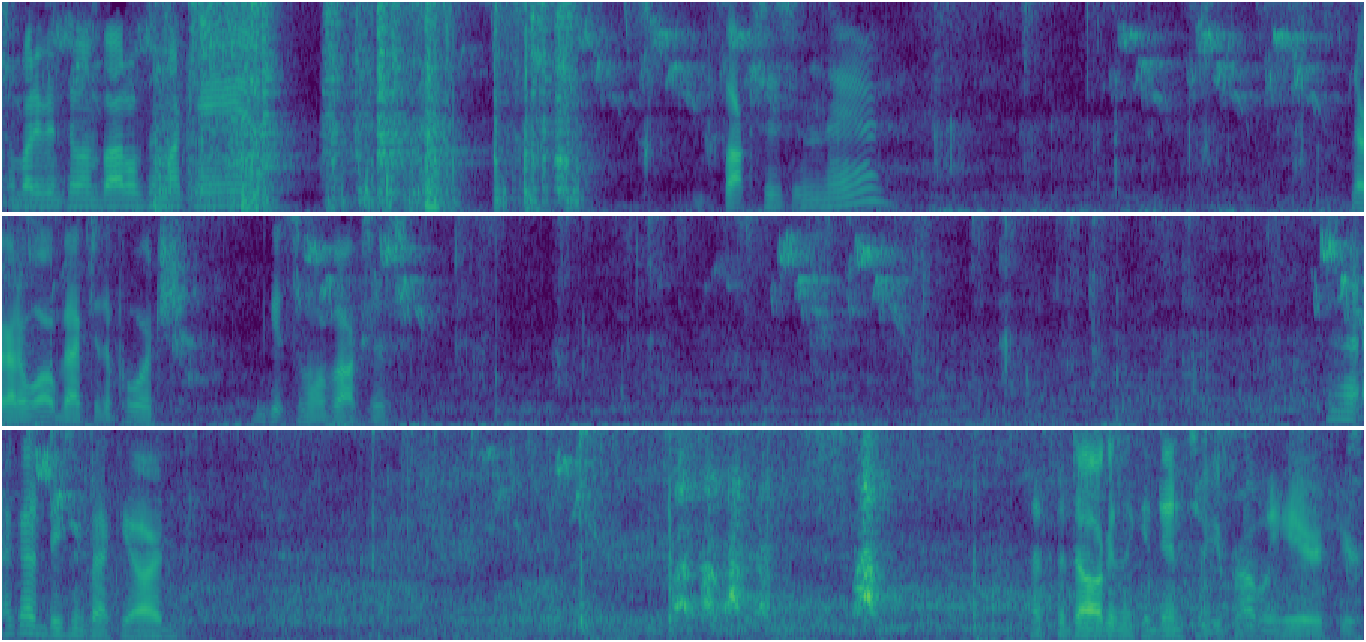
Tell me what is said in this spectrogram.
Somebody been throwing bottles in my can. Boxes in there. I gotta walk back to the porch get some more boxes. Yeah, I got a decent backyard. That's the dog in the condenser you probably hear if you're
